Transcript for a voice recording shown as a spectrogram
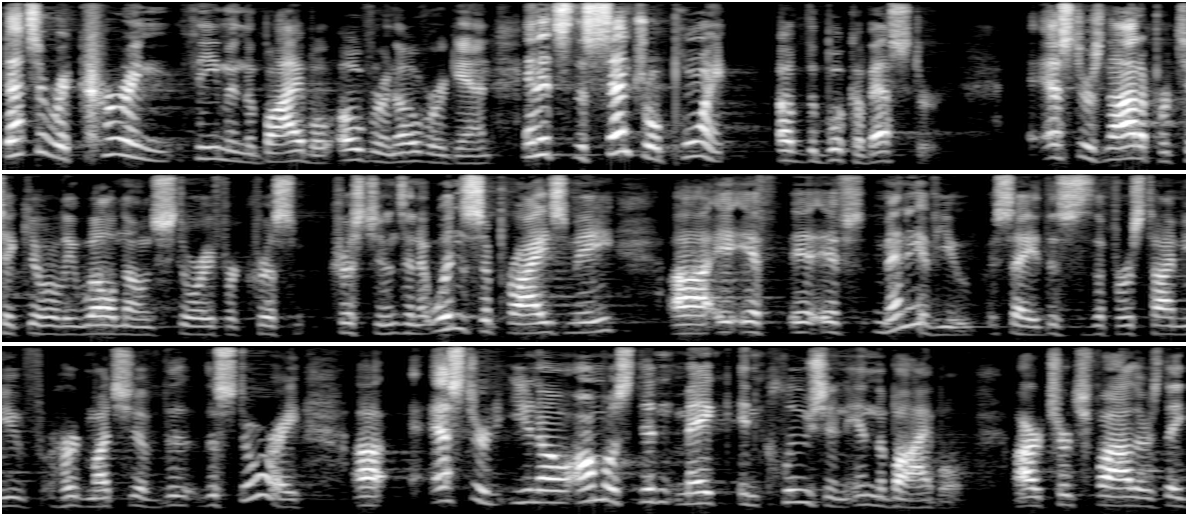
that's a recurring theme in the Bible over and over again, and it's the central point of the book of Esther. Esther's not a particularly well known story for Chris, Christians, and it wouldn't surprise me uh, if, if many of you say this is the first time you've heard much of the, the story. Uh, Esther, you know, almost didn't make inclusion in the Bible. Our church fathers, they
